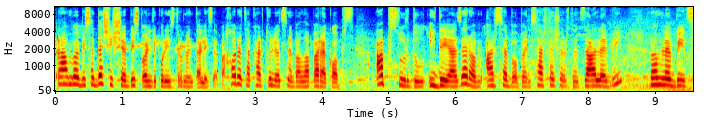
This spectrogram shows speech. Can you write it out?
ტრამვებისა და შიშების პოლიტიკური ინსტრუმენტალიზება. ხო, როცა ქართული ოცნება ლაპარაკობს აბსურდულ იდეაზე, რომ არსებობენ საერთაშორისო ძალები, რომლებიც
